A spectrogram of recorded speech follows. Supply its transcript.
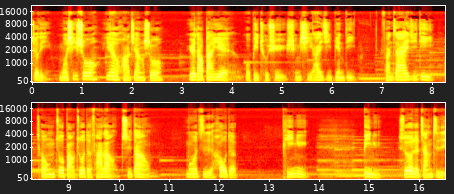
这里。摩西说：“耶和华这样说：约到半夜，我必出去寻袭埃及遍地。凡在埃及地，从做宝座的法老，直到磨子后的婢女、婢女，所有的长子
